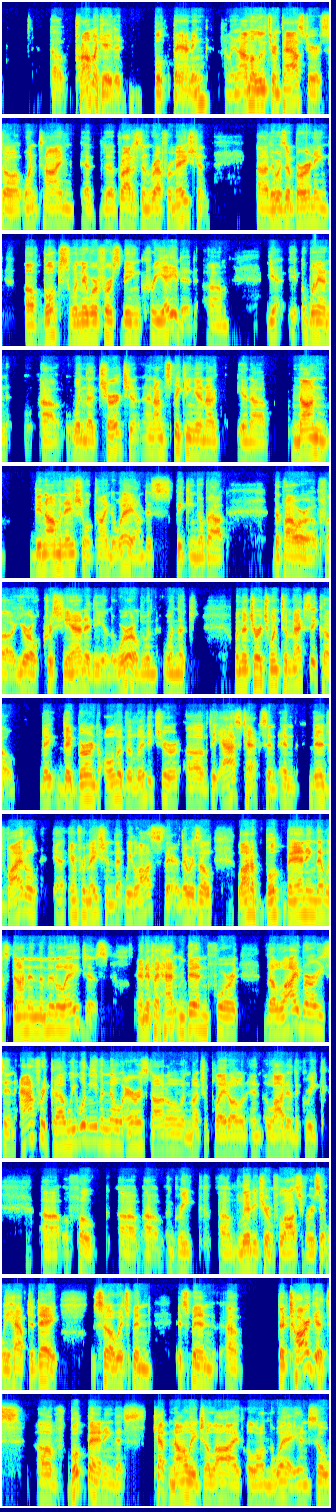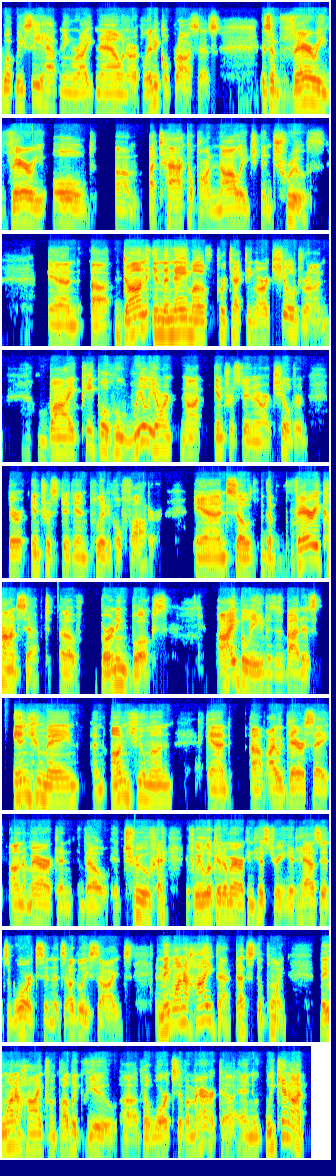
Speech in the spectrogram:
uh, promulgated book banning. I mean, I'm a Lutheran pastor, so at one time at the Protestant Reformation, uh, there was a burning of books when they were first being created. Um, yeah, when uh, when the church and I'm speaking in a in a non-denominational kind of way. I'm just speaking about the power of uh, Euro Christianity in the world. When when the when the church went to Mexico, they they burned all of the literature of the Aztecs, and and there's vital uh, information that we lost there. There was a lot of book banning that was done in the Middle Ages, and if it hadn't been for the libraries in Africa, we wouldn't even know Aristotle and much of Plato and a lot of the Greek uh, folk, uh, uh, Greek uh, literature and philosophers that we have today. So it's been it's been uh, the targets of book banning that's kept knowledge alive along the way. And so what we see happening right now in our political process is a very, very old um, attack upon knowledge and truth. And uh, done in the name of protecting our children by people who really aren't not interested in our children. They're interested in political fodder. And so the very concept of burning books i believe is about as inhumane and unhuman and um, I would dare say un-American, though it true, if we look at American history, it has its warts and its ugly sides. And they want to hide that. That's the point. They want to hide from public view uh, the warts of America. And we cannot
